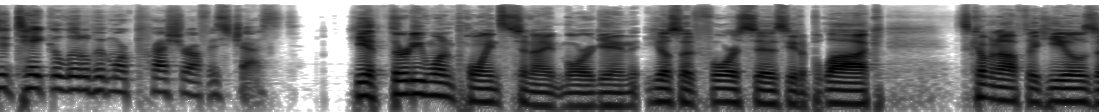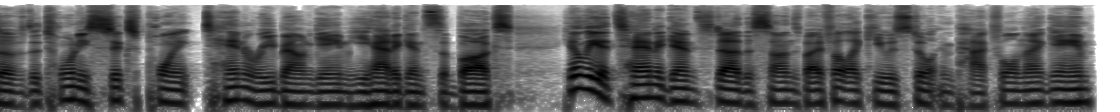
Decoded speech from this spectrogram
to take a little bit more pressure off his chest. He had 31 points tonight, Morgan. He also had four assists. He had a block. It's coming off the heels of the 26 point, 10 rebound game he had against the Bucks. He only had 10 against uh, the Suns, but I felt like he was still impactful in that game.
